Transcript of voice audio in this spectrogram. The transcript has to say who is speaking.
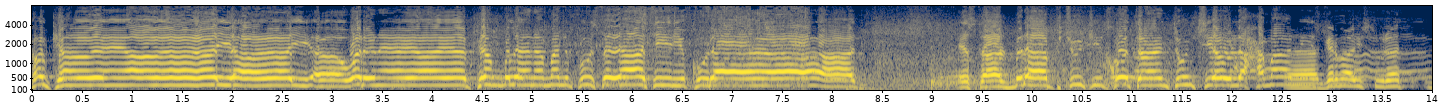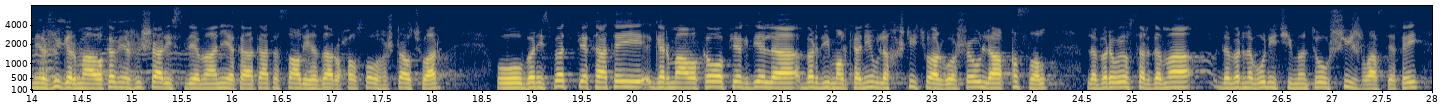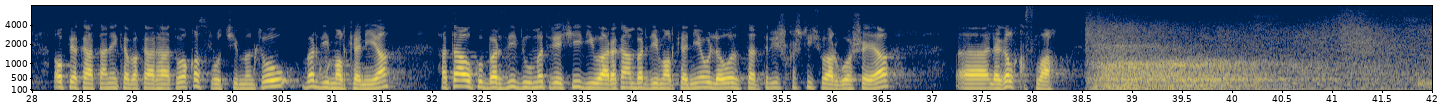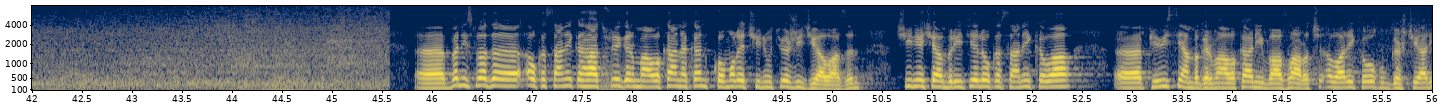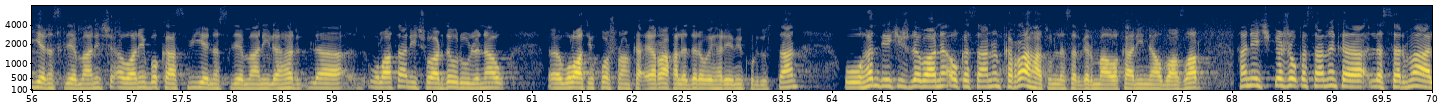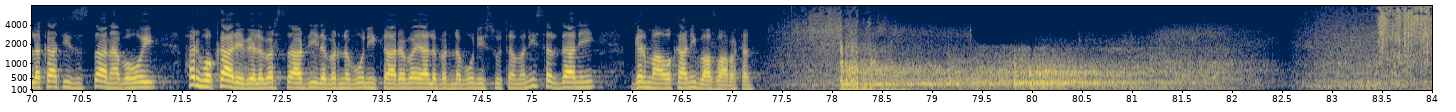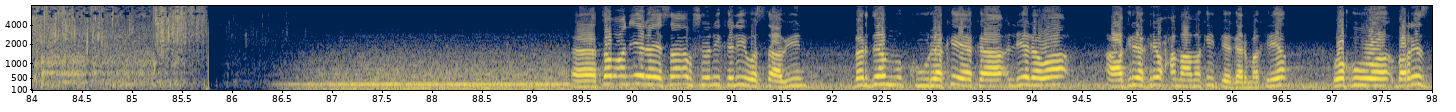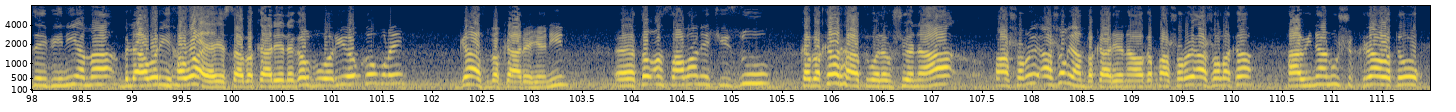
Speaker 1: خەڵکە وەرن پێم بڵێنە من فوسە یا تیری قورات ئێستاش برا پچوکی خۆتان تون چیە و لە حەمامی
Speaker 2: گەرماوی سوورەت مێژووی گەرماوەکە مێژووی شاری سلێمانیە کە کاتە ساڵی 1970 و بەنیسبەت پێکهاتەی گەرماوەکەەوە پێک دێ لە بەردی مەڵکەنی و لە خشتی چوارگۆشە و لە قسڵ لە بەرەوەی و سەردەما لەبەر نەبوونی چیمەنتۆ و شیش ڕاستەکەی ئەو پێکهاتانەی کە بەکارهاتووە قسڵ و چیمەنتۆ و بەردی مەڵکەنییە، هەتاوەکو بەرزی دوو مەترێکی دیوارەکان بەردی مەڵکەنییە و لەوە زتەرتریش خشتی چوارگۆشەیە لەگەڵ قسڵە. بە نیسبەت ئەو کەسانەی کە هاتوچۆی گەرماوەکان ئەکەن کۆمەڵێ چین و توێژی جیاوازن چینێکیان بریتیە لەو کەسانەی کەوا پێویستیان بە گەرماوەکانی بازاڕە چ ئەوانەی کە وەکو گەشتیاریە نە سلێمانی چ ئەوانەی بۆ کاسبیە نە سلێمانی لە هەر لە وڵاتانی چواردەور و لە ناو وڵاتی خۆشمان کە عێراق لە دەرەوەی هەرێمی کوردستان و هەندێکیش لەوانە ئەو کەسانەن کە ڕاهاتوون لەسەر گەرماوەکانی ناو بازاڕ، هەنێکی کەش ئەو کەسانەن کە لە سەرما لە کاتی زستانا بەهۆی هەر هۆکارێ بێ لەبەر ساردی لەبەر نەبوونی کارەبا یا لەبەر نەبوونی سووتەمەنی سەردانی گەرماوەکانی بازاڕەکەن. تەبعەن ئێرە ئێستا ئەو شوێنەی کە لێی وەستاوین بەردەم کوورەکەیە کە لێرەوە ئاگرێکرێ و حەمامەکەی پێگەرمەکرێ وەکو بەڕێز دەیبینی ئەمە بلاوەری هەوایە ئێستا بەکارێ لەگەڵ بۆریە و کەو بڵێن گاز بەکارەهێنین تەوان ساڵانێکی زوو کە بەکار هاتووە لەم شوێنە پاشەڕۆی ئاژەڵیان بەکارهێناوە کە پاشەڕۆی ئاژەڵەکە هاوینان و شکراوەتەوە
